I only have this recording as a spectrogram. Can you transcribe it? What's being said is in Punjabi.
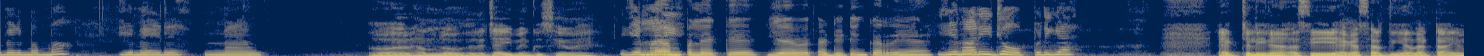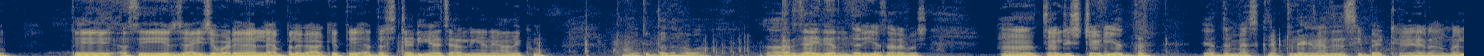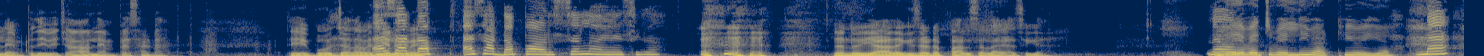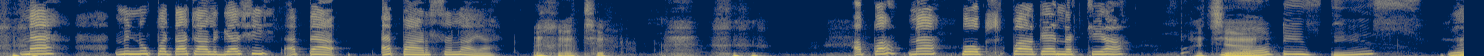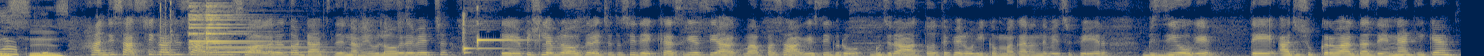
ये मेरी मम्मा ये मेरे मैं हूँ और हम लोग रजाई में घुसे हुए हैं ये हमारी लैंप लेके ये एडिटिंग कर रहे हैं ये हमारी झोपड़ी है ਐਕਚੁਅਲੀ ਨਾ ਅਸੀਂ ਹੈਗਾ ਸਰਦੀਆਂ ਦਾ ਟਾਈਮ ਤੇ ਅਸੀਂ ਰਜਾਈ 'ਚ ਵੜੇ ਹੋਏ ਆ ਲੈਂਪ ਲਗਾ ਕੇ ਤੇ ਇੱਧਰ ਸਟੱਡੀਆਂ ਚੱਲ ਰਹੀਆਂ ਨੇ ਆ ਦੇਖੋ ਮੈਂ ਕਿੱਦਾਂ ਦਿਖਾਵਾਂ ਆ ਰਜਾਈ ਦੇ ਅੰਦਰ ਹੀ ਹੈ ਸਾਰਾ ਕੁਝ ਆ ਚੱਲ ਰਹੀ ਸਟੱਡੀ ਇੱਧਰ ਤੇ ਇੱਧਰ ਮੈਂ ਸਕ੍ਰਿਪਟ ਲਿਖ ਰਿਹਾ ਤੇ ਅਸੀਂ ਬੈਠੇ ਆ ਆਰਾਮ ਨਾਲ ਲੈਂਪ ਦੇ ਵਿੱਚ। ਆ ਲੈਂਪ ਹੈ ਸਾਡਾ। ਤੇ ਬਹੁਤ ਜ਼ਿਆਦਾ ਵਧੀਆ ਲੱਗ ਰਿਹਾ। ਸਾਡਾ ਇਹ ਸਾਡਾ ਪਾਰਸਲ ਆਇਆ ਸੀਗਾ। ਮੈਨੂੰ ਯਾਦ ਹੈ ਕਿ ਸਾਡਾ ਪਾਰਸਲ ਆਇਆ ਸੀਗਾ। ਇਹ ਵਿੱਚ ਵੇਲੀ ਬੈਠੀ ਹੋਈ ਹੈ। ਮੈਂ ਮੈਂ ਮੈਨੂੰ ਪਤਾ ਚੱਲ ਗਿਆ ਸੀ ਇਹ ਪਾ- ਇਹ ਪਾਰਸਲ ਆਇਆ। ਅੱਛਾ। ਆਪਾਂ ਮੈਂ ਬਾਕਸ ਪਾ ਕੇ ਨੱਚਿਆ। ਅੱਛਾ। What is this this is ਹਾਂਜੀ ਸਤਿ ਸ਼੍ਰੀ ਅਕਾਲ ਜੀ ਸਾਰਿਆਂ ਨੂੰ। ਸਵਾਗਤ ਹੈ ਤੁਹਾਡਾ ਅੱਜ ਦੇ ਨਵੇਂ ਵਲੌਗ ਦੇ ਵਿੱਚ। ਤੇ ਪਿਛਲੇ ਵਲੌਗ ਦੇ ਵਿੱਚ ਤੁਸੀਂ ਦੇਖਿਆ ਸੀ ਕਿ ਅਸੀਂ ਆ- ਵਾਪਸ ਆ ਗਏ ਸੀ ਗੁਰੋ- ਗੁਜਰਾਤ ਤੋਂ ਤੇ ਫਿਰ ਉਹੀ ਕੰਮਾਂ ਕਰਨ ਦੇ ਵਿੱਚ ਫੇਰ ਬਿਜ਼ੀ ਹੋ ਗਏ। ਤੇ ਅੱਜ ਸ਼ੁੱਕਰਵਾਰ ਦਾ ਦਿਨ ਹੈ ਠੀਕ ਹੈ?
